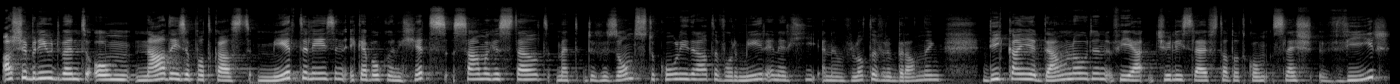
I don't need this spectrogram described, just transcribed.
Als je benieuwd bent om na deze podcast meer te lezen, ik heb ook een gids samengesteld met de gezondste koolhydraten voor meer energie en een vlotte verbranding. Die kan je downloaden via julieslifestyle.com slash 4,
